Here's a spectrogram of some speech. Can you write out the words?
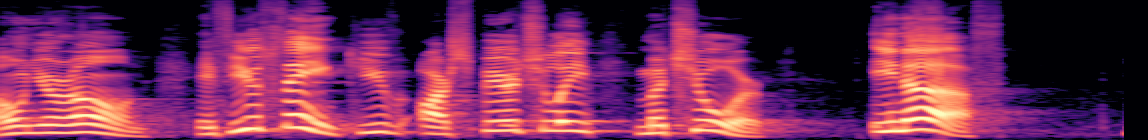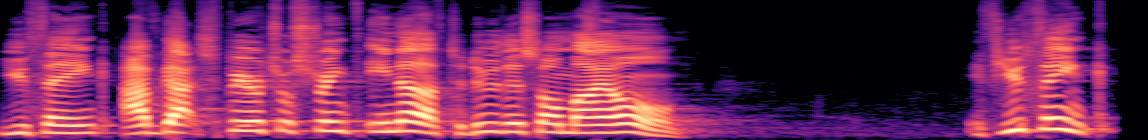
on your own, if you think you are spiritually mature enough, you think, I've got spiritual strength enough to do this on my own. If you think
